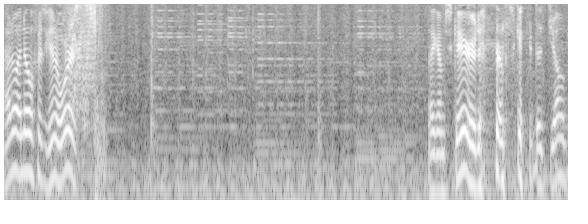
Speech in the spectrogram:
How do I know if it's gonna work? Like, I'm scared. I'm scared to jump.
